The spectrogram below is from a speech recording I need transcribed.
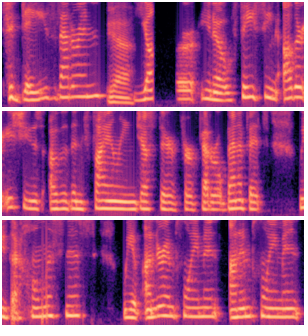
today's veteran, Yeah. younger, you know, facing other issues other than filing just there for federal benefits. We've got homelessness, we have underemployment, unemployment.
